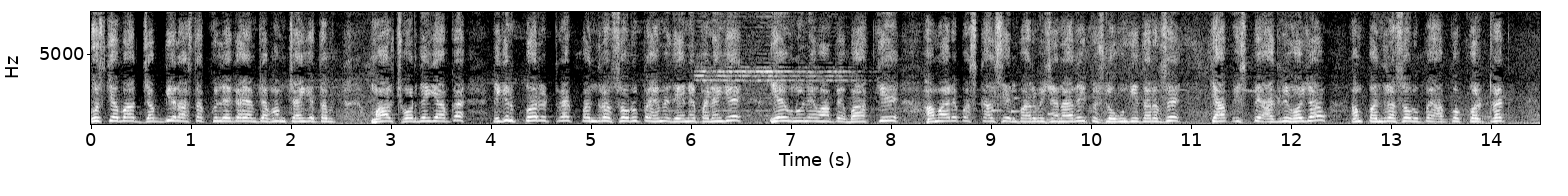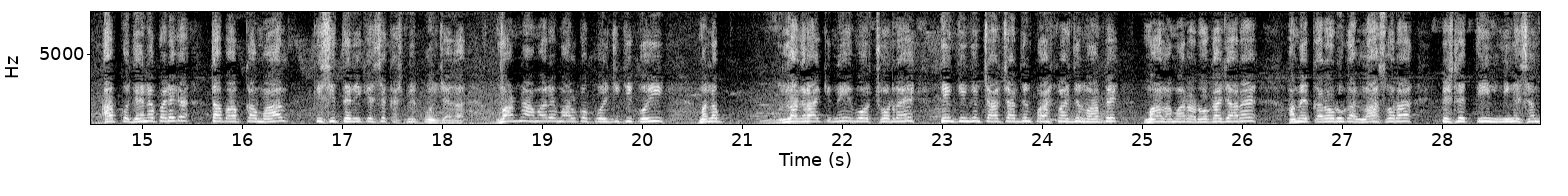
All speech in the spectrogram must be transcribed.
اس کے بعد جب بھی راستہ کھلے گا جب ہم چاہیں گے تب مال چھوڑ دیں گے آپ کا۔ لیکن پر ٹرک پندرہ سو روپے ہمیں دینے پڑیں گے۔ یہ انہوں نے وہاں پہ بات کی۔ ہمارے پاس کل سے انفارمیشن آ رہی کچھ لوگوں کی طرف سے کہ آپ اس پہ آگری ہو جاؤ۔ ہم پندرہ سو روپے آپ کو پر ٹرک آپ کو دینا پڑے گا، تب آپ کا مال کسی طریقے سے کشمیر پہنچ جائے گا۔ ورنہ ہمارے مال کو پہنچنے کی کوئی مطلب لگ رہا ہے کہ نہیں، وہ چھوڑ رہے ہیں۔ تین تین دن، چار چار دن، پانچ پانچ دن وہاں پہ مال ہمارا روکا جا رہا ہے۔ ہمیں کروڑوں کا لاس ہو رہا ہے۔ پچھلے تین مہینے سے ہم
